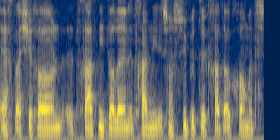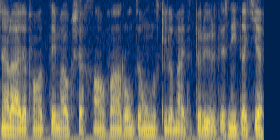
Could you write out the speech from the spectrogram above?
Echt, als je gewoon. Het gaat niet alleen. Het gaat niet. Zo'n supertuk gaat ook gewoon met snelheden. Van wat Tim ook zegt. Gewoon van rond de 100 km per uur. Het is niet dat je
